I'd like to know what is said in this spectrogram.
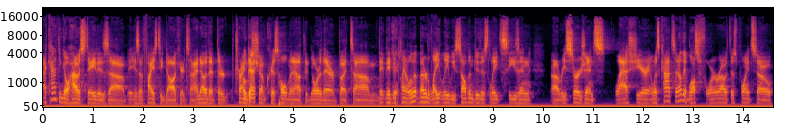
I kind of think Ohio State is uh, is a feisty dog here tonight. I know that they're trying okay. to shove Chris Holtmann out the door there, but um, they, have been yeah. playing a little bit better lately. We saw them do this late season uh, resurgence last year, and Wisconsin. I know they've lost four in a row at this point, so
